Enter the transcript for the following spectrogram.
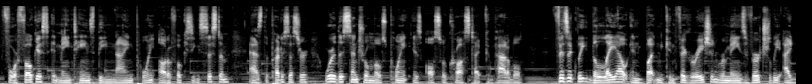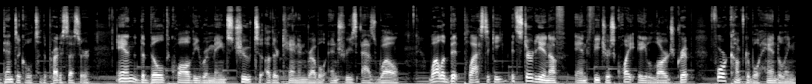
For focus, it maintains the 9 point autofocusing system as the predecessor, where the central most point is also cross type compatible. Physically, the layout and button configuration remains virtually identical to the predecessor, and the build quality remains true to other Canon Rebel entries as well. While a bit plasticky, it's sturdy enough and features quite a large grip for comfortable handling.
